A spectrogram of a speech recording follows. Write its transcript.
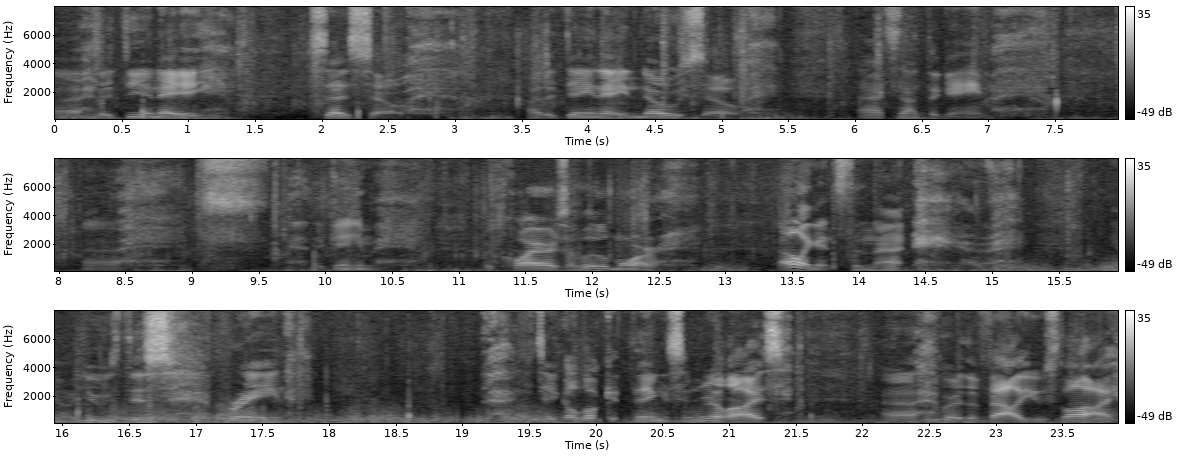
uh, the DNA says so, or the DNA knows so. That's not the game. Uh, the game requires a little more elegance than that. you know, use this brain take a look at things and realize uh, where the values lie,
